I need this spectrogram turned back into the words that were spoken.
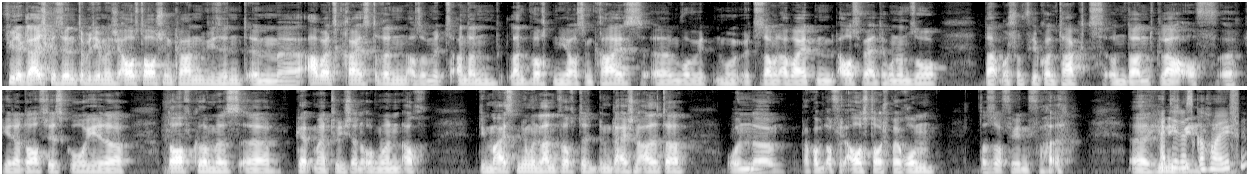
viele Gleichgesinnte, mit denen man sich austauschen kann. Wir sind im äh, Arbeitskreis drin, also mit anderen Landwirten hier aus dem Kreis, ähm, wo wir, womit wir zusammenarbeiten, mit Auswertungen und so. Da hat man schon viel Kontakt und dann klar, auf äh, jeder Dorfdisco, jeder Dorfkirmes äh, kennt man natürlich dann irgendwann auch die meisten jungen Landwirte im gleichen Alter und Mhm. äh, da kommt auch viel Austausch bei rum. Das ist auf jeden Fall äh, Hat dir das geholfen?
